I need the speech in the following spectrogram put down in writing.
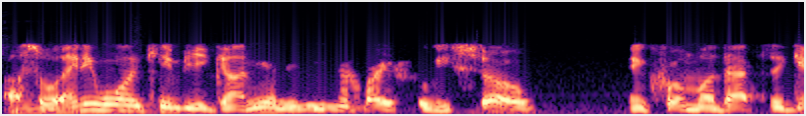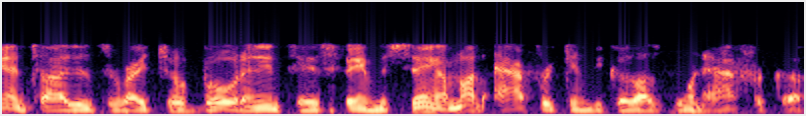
Uh, so hmm. anyone can be a Ghanaian, and even rightfully so. And Nkrumah, that again ties into right to a abode and into his famous saying, "I'm not African because I was born in Africa,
